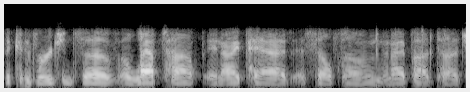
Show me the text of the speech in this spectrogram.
the convergence of a laptop, an iPad, a cell phone, an iPod Touch,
